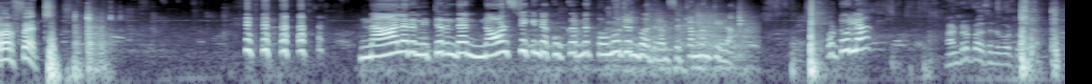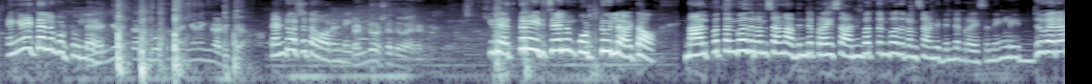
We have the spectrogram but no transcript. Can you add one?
പെർഫെക്റ്റ് നാലര ലിറ്ററിന്റെ നോൺ സ്റ്റിക്കിന്റെ കുക്കറിന് തൊണ്ണൂറ്റൊൻപത് പൊട്ടൂല? പൊട്ടില്ല എങ്ങനെ ഇട്ടാലും പൊട്ടൂല. എങ്ങനെ ഇട്ടാലും രണ്ടു വർഷത്തെ വാറണ്ടി രണ്ട് വർഷത്തെ വാറണ്ടി ഇത് എത്ര ഇടിച്ചാലും പൊട്ടൂല കേട്ടോ. നാല്പത്തൊൻപത് റംസ് ആണ് അതിന്റെ പ്രൈസ് അൻപത്തൊൻപത് റംസ് ആണ് ഇതിന്റെ പ്രൈസ് നിങ്ങൾ ഇതുവരെ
